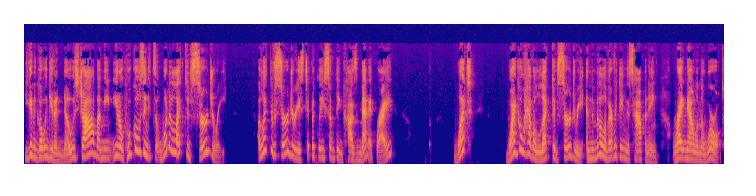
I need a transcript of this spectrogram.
you going to go and get a nose job? I mean you know who goes and gets what elective surgery? Elective surgery is typically something cosmetic right? What? Why go have elective surgery in the middle of everything that's happening right now in the world?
